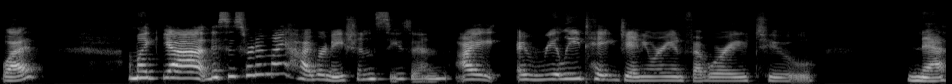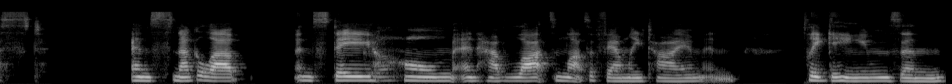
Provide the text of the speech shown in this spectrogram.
What? I'm like, yeah, this is sort of my hibernation season. I I really take January and February to nest and snuggle up and stay home and have lots and lots of family time and play games and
